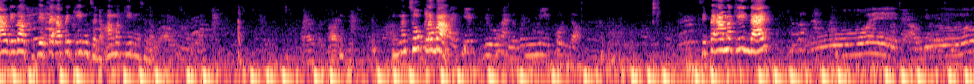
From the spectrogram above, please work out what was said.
ฮะสิมาเอาดีดอกสิไปเอาไปกินสนอกเอามากินสนอกมันสุกแล้วบ่ถ่ายคลิปอยู่ฮะเดี๋ยวมันมีคนดอกสิไปเอามากินได้โอ้ยเอาเยอะ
